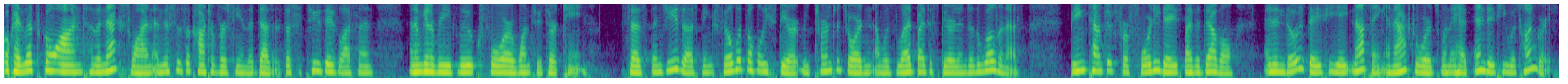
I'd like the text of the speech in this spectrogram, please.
Okay, let's go on to the next one. And this is a controversy in the desert. This is Tuesday's lesson. And I'm going to read Luke 4 1 through 13. It says, Then Jesus, being filled with the Holy Spirit, returned to Jordan and was led by the Spirit into the wilderness, being tempted for forty days by the devil. And in those days he ate nothing. And afterwards, when they had ended, he was hungry.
